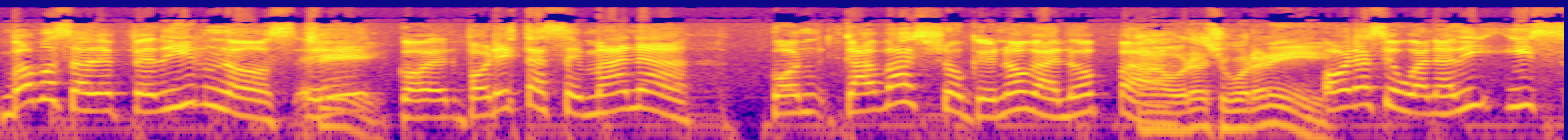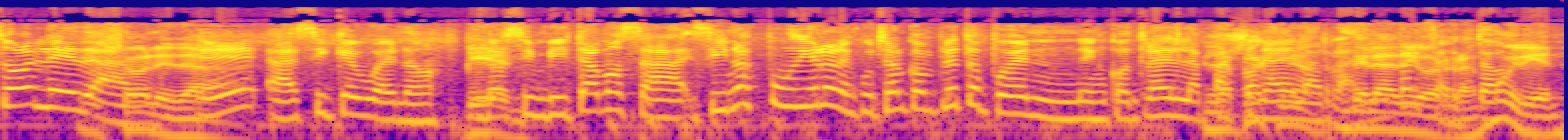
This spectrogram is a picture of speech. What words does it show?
vamos a despedirnos eh, con- por esta semana con Caballo que no galopa. ah, Horacio Guaraní. Horacio Guanadí y Soledad. Y Soledad. ¿eh? Así que bueno, Bien. los invitamos a. Si no pudieron escuchar completo, pueden encontrar en la, página, de la radio. de la Diorra. Perfecto. Muy bien,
